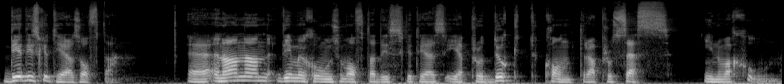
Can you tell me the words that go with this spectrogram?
Det diskuteras ofta. Eh, en annan dimension som ofta diskuteras är produkt kontra processinnovation.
